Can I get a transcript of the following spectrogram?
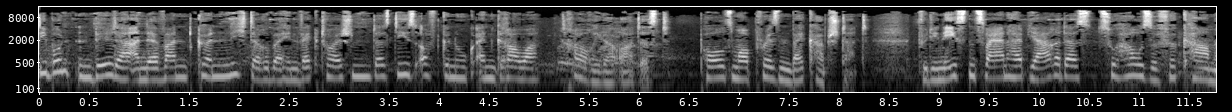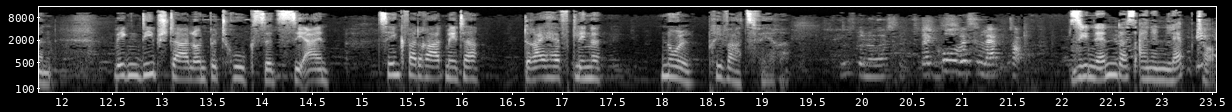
Die bunten Bilder an der Wand können nicht darüber hinwegtäuschen, dass dies oft genug ein grauer, trauriger Ort ist. Polesmore Prison bei Kapstadt. Für die nächsten zweieinhalb Jahre das Zuhause für Carmen. Wegen Diebstahl und Betrug sitzt sie ein. Zehn Quadratmeter, drei Häftlinge, null Privatsphäre. Sie nennen das einen Laptop.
